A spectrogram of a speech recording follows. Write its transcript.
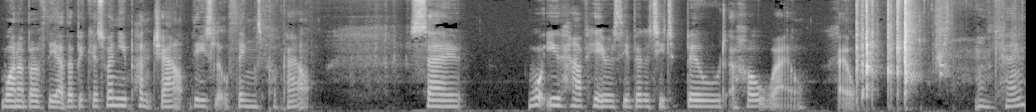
one above the other because when you punch out, these little things pop out. So what you have here is the ability to build a whole whale. Okay.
